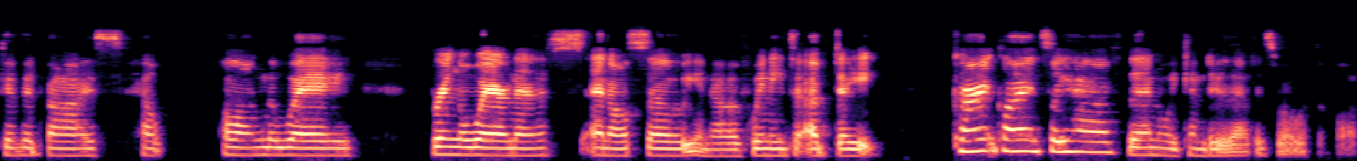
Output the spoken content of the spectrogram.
give advice, help along the way, bring awareness, and also, you know, if we need to update current clients we have, then we can do that as well with the blog.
